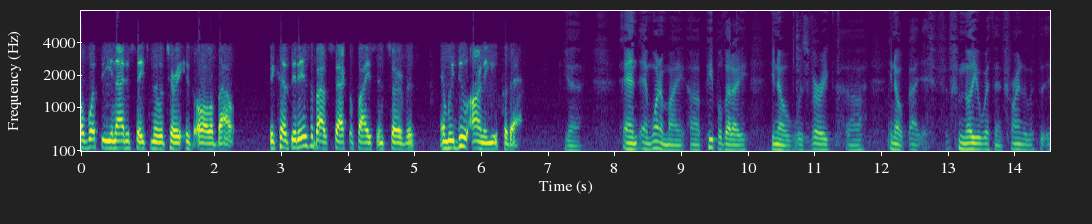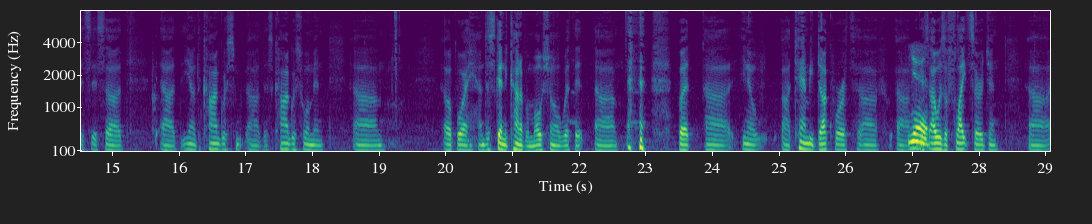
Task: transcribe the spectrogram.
of what the United States military is all about, because it is about sacrifice and service, and we do honor you for that. Yeah, and and one of my uh, people that I you know was very uh, you know familiar with and friendly with is this uh, uh, you know the Congress uh, this Congresswoman. Um, oh boy, I'm just getting kind of emotional with it. Um, but uh, you know, uh, Tammy Duckworth. Uh, uh, yes. I was a flight surgeon uh,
